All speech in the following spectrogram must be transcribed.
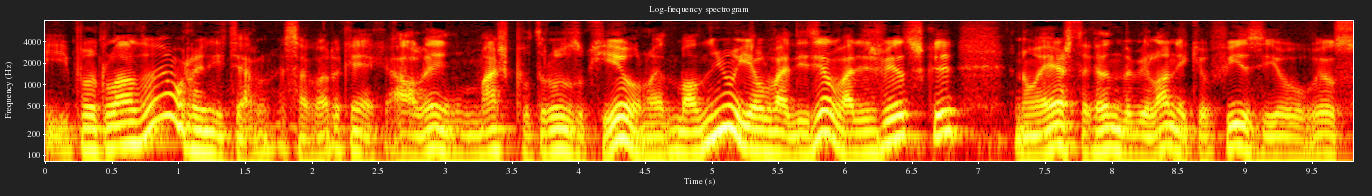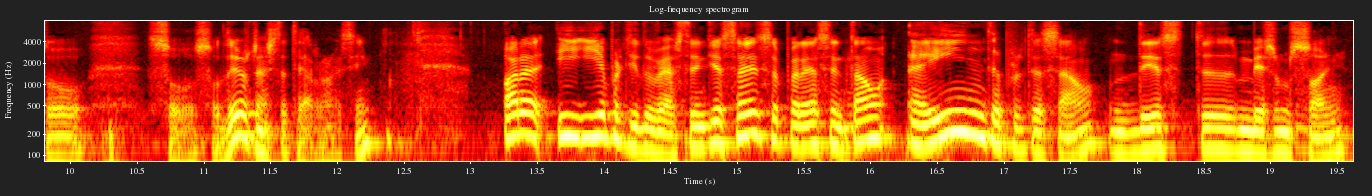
E, por outro lado, é um reino eterno. Essa agora, quem é? Há alguém mais poderoso que eu, não é de modo nenhum, e ele vai dizer várias vezes que não é esta grande Babilónia que eu fiz e eu, eu sou, sou, sou Deus nesta terra, não é assim? Ora, e, e, a partir do verso 36 aparece então a interpretação deste mesmo sonho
